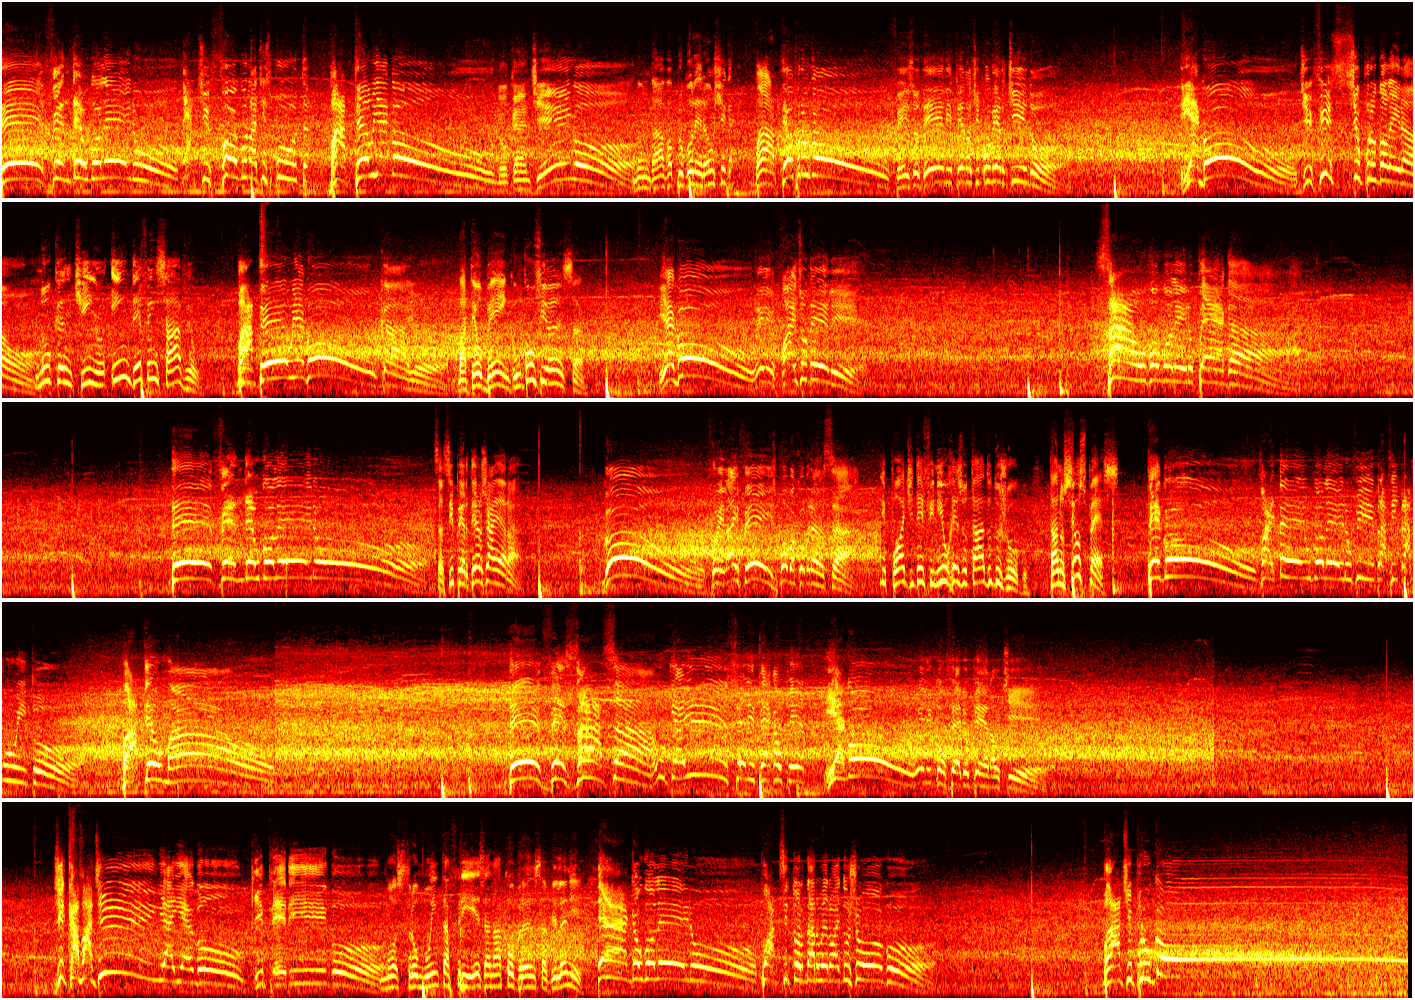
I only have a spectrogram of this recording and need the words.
Defendeu o goleiro. Mete fogo na disputa. Bateu e é gol. No cantinho. Não dava pro goleirão chegar. Bateu pro gol. Fez o dele, pênalti convertido. E é gol. Difícil pro goleirão. No cantinho, indefensável. Bateu e é gol. Bateu bem, com confiança. E é gol! Ele faz o dele. Salva o goleiro, pega. Defendeu o goleiro. Se perder já era. Gol! Foi lá e fez. Boa cobrança. Ele pode definir o resultado do jogo. Tá nos seus pés. Pegou! Vai bem o goleiro, vibra, vibra muito. Bateu mal. Defesaça! O que é isso? Ele pega o pênalti. E é gol! Ele confere o pênalti. De cavadinha e é gol. Que perigo. Mostrou muita frieza na cobrança, Vilani. Pega o goleiro. Pode se tornar o herói do jogo. Bate pro gol.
